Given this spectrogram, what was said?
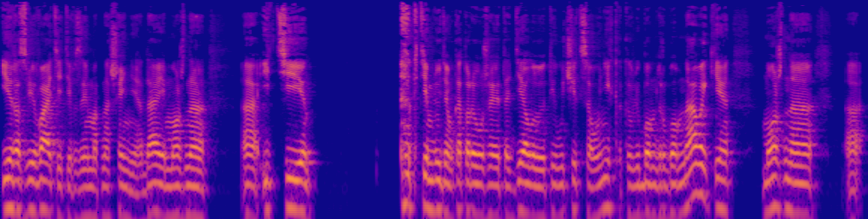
и развивать эти взаимоотношения, да, и можно а, идти к тем людям, которые уже это делают, и учиться у них, как и в любом другом навыке, можно а,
